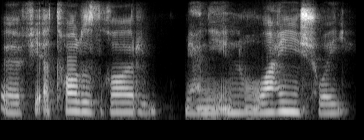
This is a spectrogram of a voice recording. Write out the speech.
في أطفال صغار يعني إنه واعيين شوي.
